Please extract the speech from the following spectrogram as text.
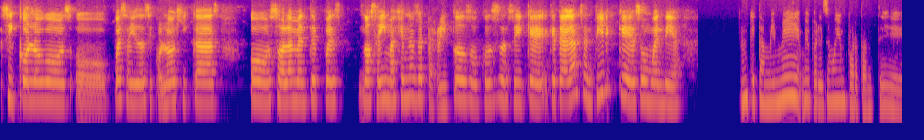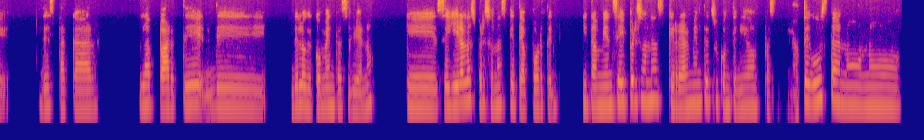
psicólogos o pues ayudas psicológicas o solamente pues no sé, imágenes de perritos o cosas así que, te hagan sentir que es un buen día. Aunque también me, me parece muy importante destacar la parte de de lo que comenta Silvia, ¿no? Que seguir a las personas que te aporten. Y también si hay personas que realmente su contenido pues no te gusta, no, no,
